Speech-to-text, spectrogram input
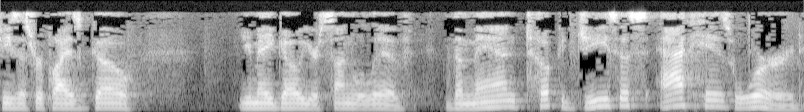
Jesus replies, Go, you may go, your son will live. The man took Jesus at his word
